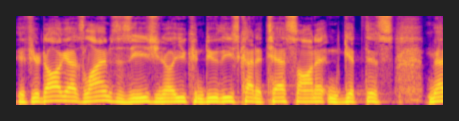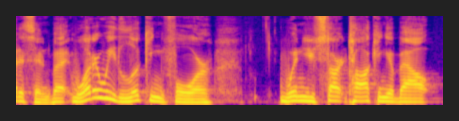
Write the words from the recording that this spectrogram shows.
if your dog has Lyme's disease, you know, you can do these kind of tests on it and get this medicine. But what are we looking for when you start talking about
